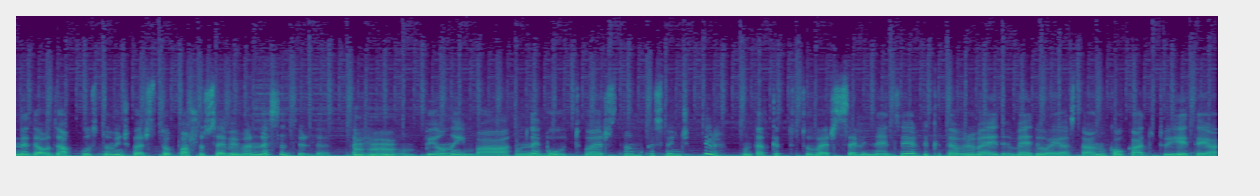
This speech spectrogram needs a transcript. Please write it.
nedaudz apklust, un viņš vairs to pašu sevi var nesadzirdēt. Mm. -hmm. Pilnībā nebūt vairs tam, kas viņš ir. Un tad, kad tu vairs sevi nedzirdi, ka tev veid, veidojās tā, nu, kaut kāda tu iet tajā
